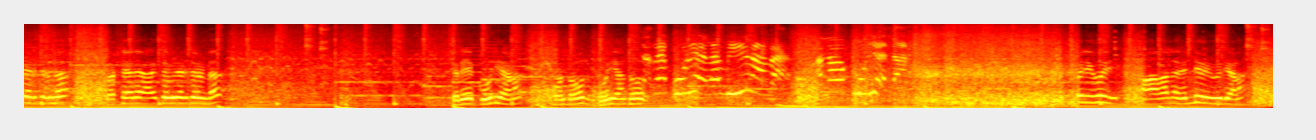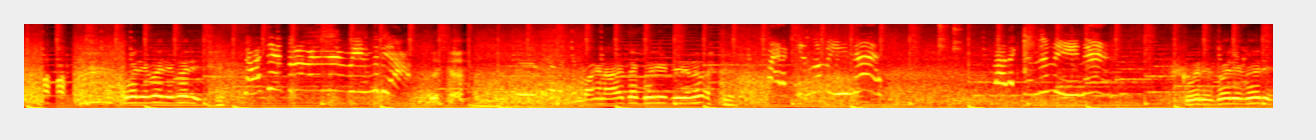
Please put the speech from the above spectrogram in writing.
മീൻ അടിച്ചിട്ടുണ്ട് പക്ഷേ ആദ്യത്തെ വീടടിച്ചിട്ടുണ്ട് ചെറിയ കൂരിയാണ്. ഞാൻ തോന്നുന്നു കൂലിയാൻ തോന്നുന്നു. കൂരി കൂരി. ആ നല്ല വലിയൊരു കൂരിയാണ്. കൂരി കൂരി കൂരി. അപ്പൊ അങ്ങനെ ആദ്യത്തെ കൂരി കിട്ടിയത് കൂരി കൂരി കൂരി.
